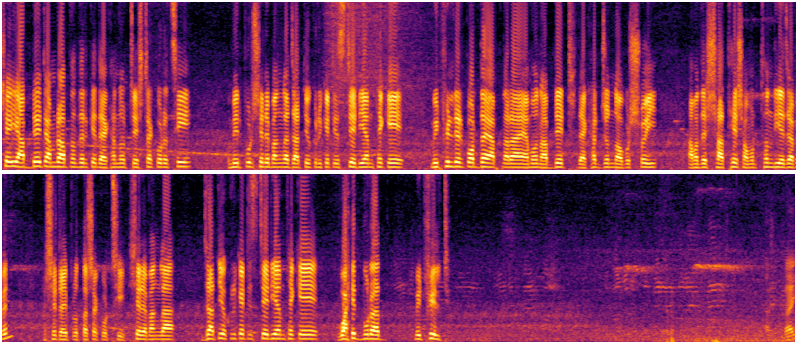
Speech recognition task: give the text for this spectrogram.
সেই আপডেট আমরা আপনাদেরকে দেখানোর চেষ্টা করেছি। মিরপুর শেরে বাংলা জাতীয় ক্রিকেট স্টেডিয়াম থেকে মিডফিল্ডের পর্দায় আপনারা এমন আপডেট দেখার জন্য অবশ্যই আমাদের সাথে সমর্থন দিয়ে যাবেন। সেটাই প্রত্যাশা করছি। শেরে বাংলা জাতীয় ক্রিকেট স্টেডিয়াম থেকে ওয়াহিদ মুরাদ, মিডফিল্ড। ভাই?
